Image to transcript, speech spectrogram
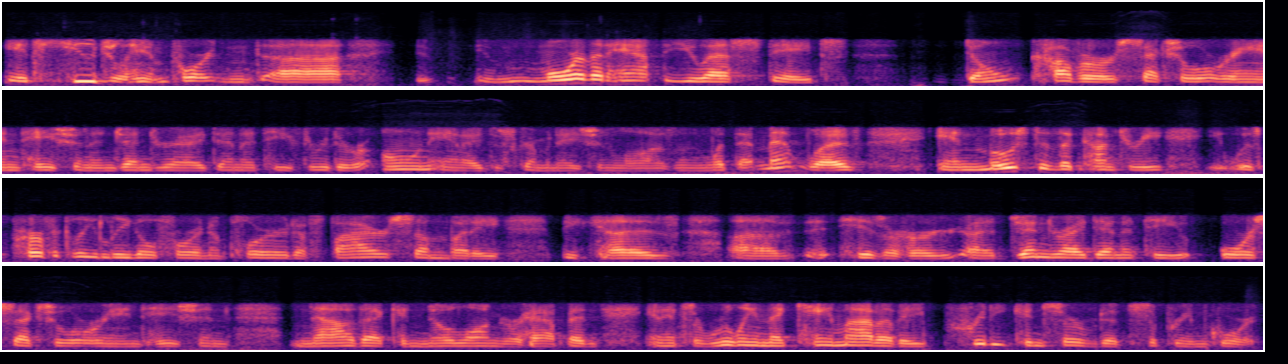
It's hugely important. Uh, more than half the U.S. states don't cover sexual orientation and gender identity through their own anti discrimination laws. And what that meant was, in most of the country, it was perfectly legal for an employer to fire somebody because of his or her uh, gender identity or sexual orientation. Now that can no longer happen. And it's a ruling that came out of a pretty conservative Supreme Court.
